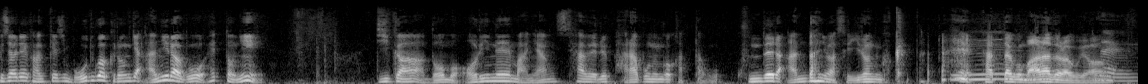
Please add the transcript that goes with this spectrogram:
그 자리에 갔겠지 모두가 그런 게 아니라고 했더니 네가 너무 어린애 마냥 사회를 바라보는 것 같다고 군대를 안 다녀와서 이러는 것 같다 같다고 말하더라고요. 네.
